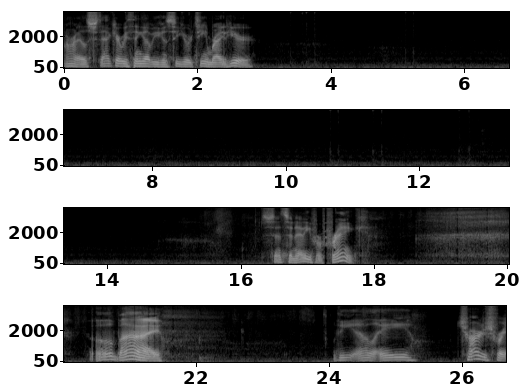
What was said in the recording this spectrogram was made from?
All right, let's stack everything up. You can see your team right here. Cincinnati for Frank. Oh my. The LA Chargers for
